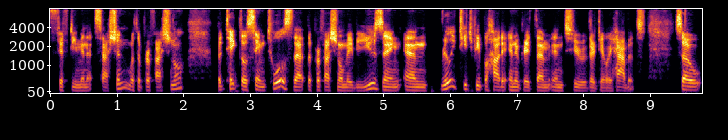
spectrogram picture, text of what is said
50 minute session with a professional but take those same tools that the professional may be using and really teach people how to integrate them into their daily habits so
